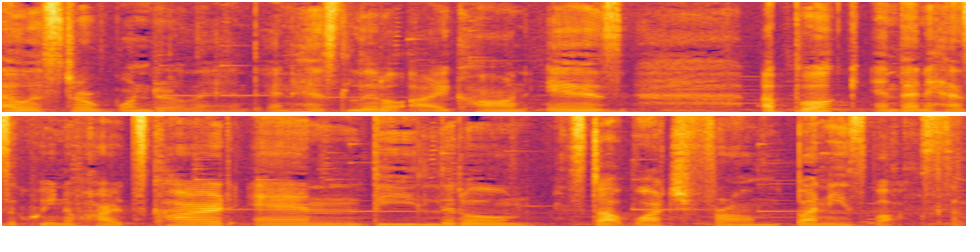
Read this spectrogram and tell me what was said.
Alistair Wonderland, and his little icon is a book, and then it has a Queen of Hearts card and the little stopwatch from Bunny's box. So,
